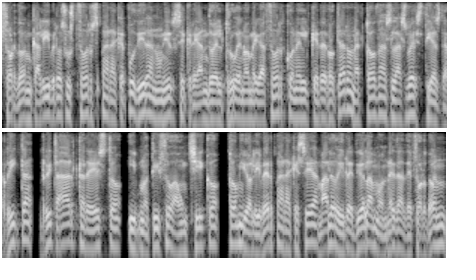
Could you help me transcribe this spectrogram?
Zordon calibró sus Zords para que pudieran unirse creando el Trueno Megazord con el que derrotaron a todas las bestias de Rita, Rita harta de esto, hipnotizó a un chico, Tommy Oliver para que sea malo y le dio la moneda de Zordon,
